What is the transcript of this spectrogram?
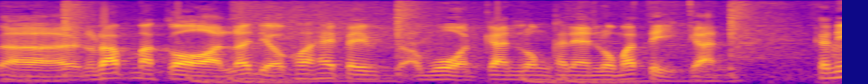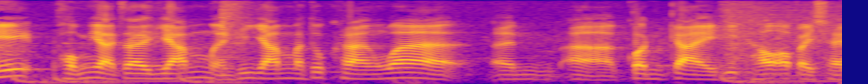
เอ่อรับมาก่อน แล้วเดี๋ยวค่อยให้ไปโหวตกันลงคะแนนลงมติกันคราวนี้ผมอยากจะย้ำเหมือนที่ย้ำมาทุกครั้งว่ากลไกที่เขาเอาไปใช้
